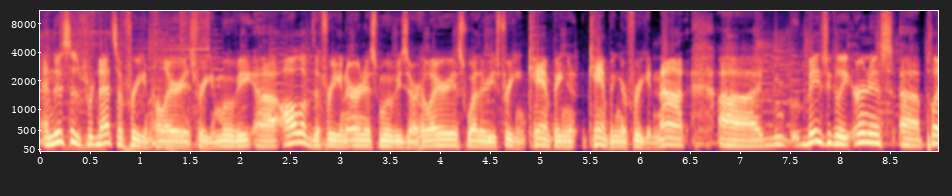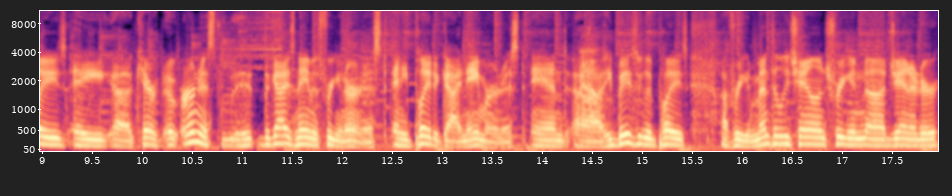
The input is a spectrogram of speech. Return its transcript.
And this is that's a freaking hilarious freaking movie. Uh, all of the freaking Ernest movies are hilarious, whether he's freaking camping, camping or freaking not. Uh, basically, Ernest uh, plays a uh, character. Ernest, the guy's name is freaking Ernest, and he played a guy named Ernest, and uh, he basically plays a freaking mentally challenged freaking uh, janitor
